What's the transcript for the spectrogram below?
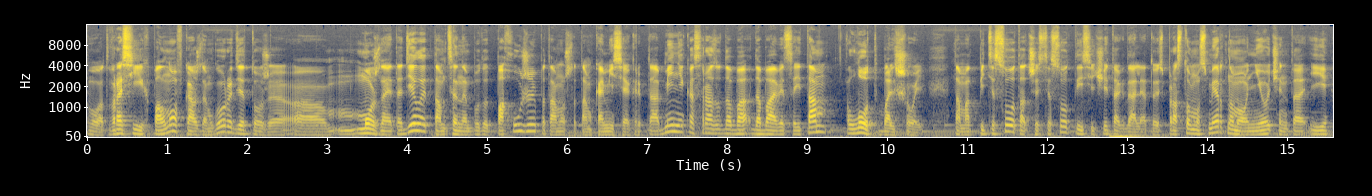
Вот. В России их полно, в каждом городе тоже э, можно это делать, там цены будут похуже, потому что там комиссия криптообменника сразу доба- добавится, и там лот большой, там от 500, от 600 тысяч и так далее. То есть простому смертному не очень-то и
